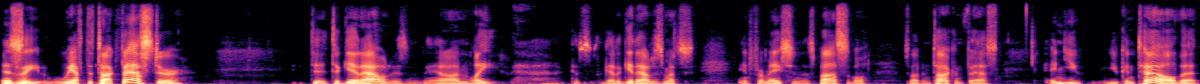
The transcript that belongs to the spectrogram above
we have to talk faster to, to get out. You know, I'm late because I got to get out as much information as possible. So I've been talking fast, and you you can tell that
